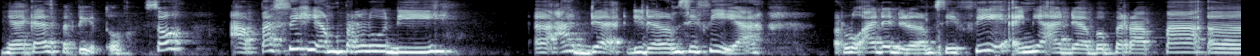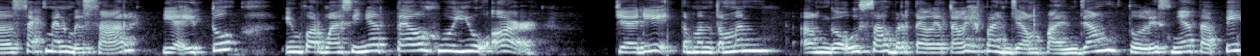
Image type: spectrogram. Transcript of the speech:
Ya kayak seperti itu. So, apa sih yang perlu di uh, ada di dalam CV ya? Perlu ada di dalam CV. Ini ada beberapa uh, segmen besar yaitu informasinya tell who you are. Jadi teman-teman nggak uh, usah bertele-tele panjang-panjang tulisnya, tapi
